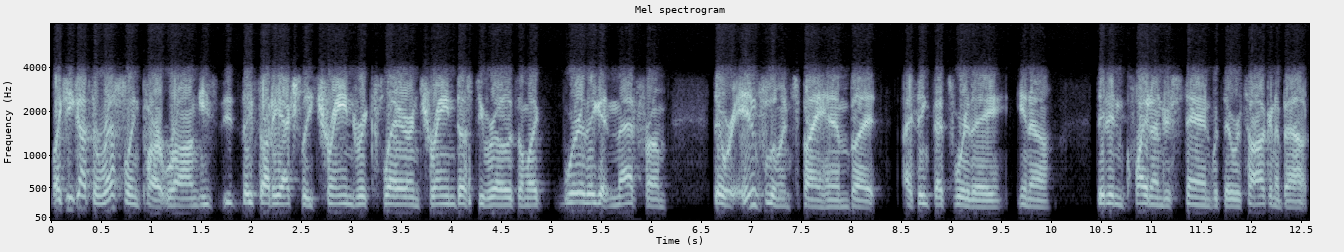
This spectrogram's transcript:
like he got the wrestling part wrong. He's they thought he actually trained Ric Flair and trained Dusty Rhodes. I'm like, where are they getting that from? They were influenced by him, but I think that's where they, you know, they didn't quite understand what they were talking about.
